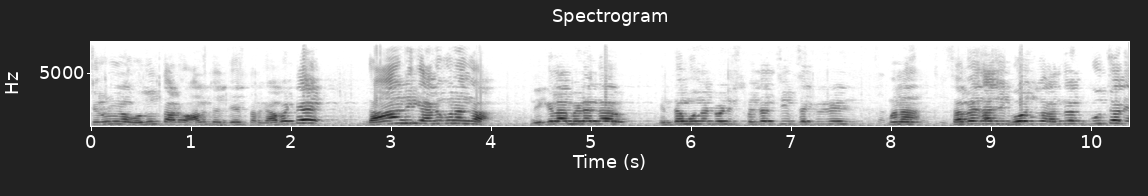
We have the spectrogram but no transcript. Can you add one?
చెరువులలో వదులుతాడో ఆలోచన చేస్తారు. కాబట్టి దానికి అనుగుణంగా నిఖిలా మేడం గారు ఇంతకు ఉన్నటువంటి స్పెషల్ చీఫ్ సెక్రటరీ మన సవ్యసాచి ఘోష్ గారు అందరం కూర్చొని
